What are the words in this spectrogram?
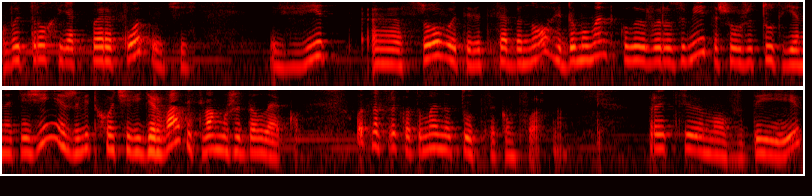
ви трохи як перекотуючись, відсовуєте від себе ноги до моменту, коли ви розумієте, що вже тут є натяжіння, живіт хоче відірватись, вам уже далеко. От, наприклад, у мене тут це комфортно. Працюємо вдих.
